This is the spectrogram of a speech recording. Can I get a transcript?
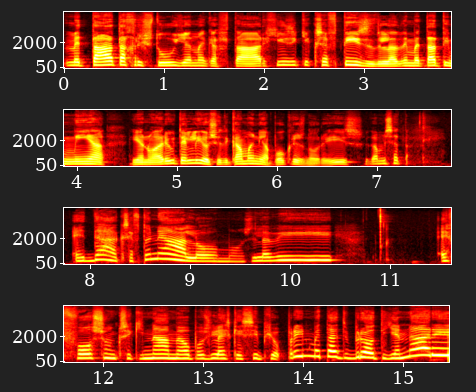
μετά τα Χριστούγεννα και αυτά αρχίζει και ξεφτίζει. Δηλαδή μετά τη 1 Ιανουαρίου τελείωσε. Ειδικά αν είναι η απόκριση νωρίς. Γάμισε τα. Εντάξει, αυτό είναι άλλο όμως. Δηλαδή, εφόσον ξεκινάμε όπως λες και εσύ πιο πριν, μετά την 1η Γενάρη,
